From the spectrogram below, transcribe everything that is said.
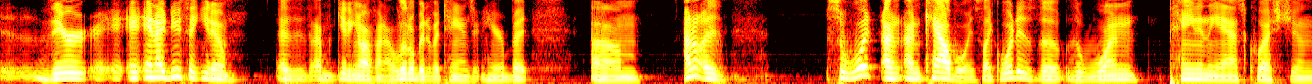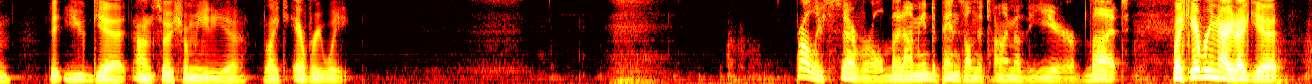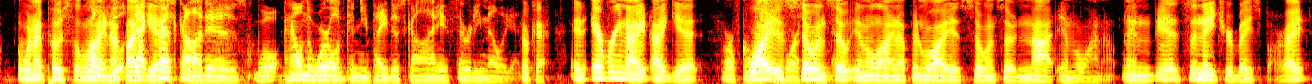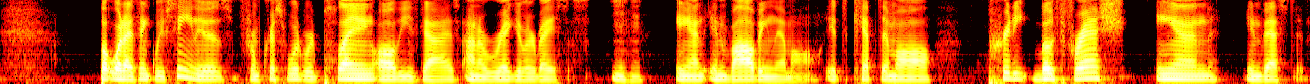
there and I do think you know as I'm getting off on a little bit of a tangent here, but um, I don't. Uh, so what on, on Cowboys? Like, what is the the one pain in the ass question that you get on social media like every week? Probably several, but I mean, it depends on the time of the year. But Like every night, I get when I post the well, lineup, well, I Dak get Prescott is well. How in the world can you pay this guy thirty million? okay, and every night I get of why is so and so in the lineup and why is so and so not in the lineup? And yeah, it's the nature of baseball, right? But what I think we've seen is from Chris Woodward playing all these guys on a regular basis mm-hmm. and involving them all. It's kept them all pretty both fresh and invested.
